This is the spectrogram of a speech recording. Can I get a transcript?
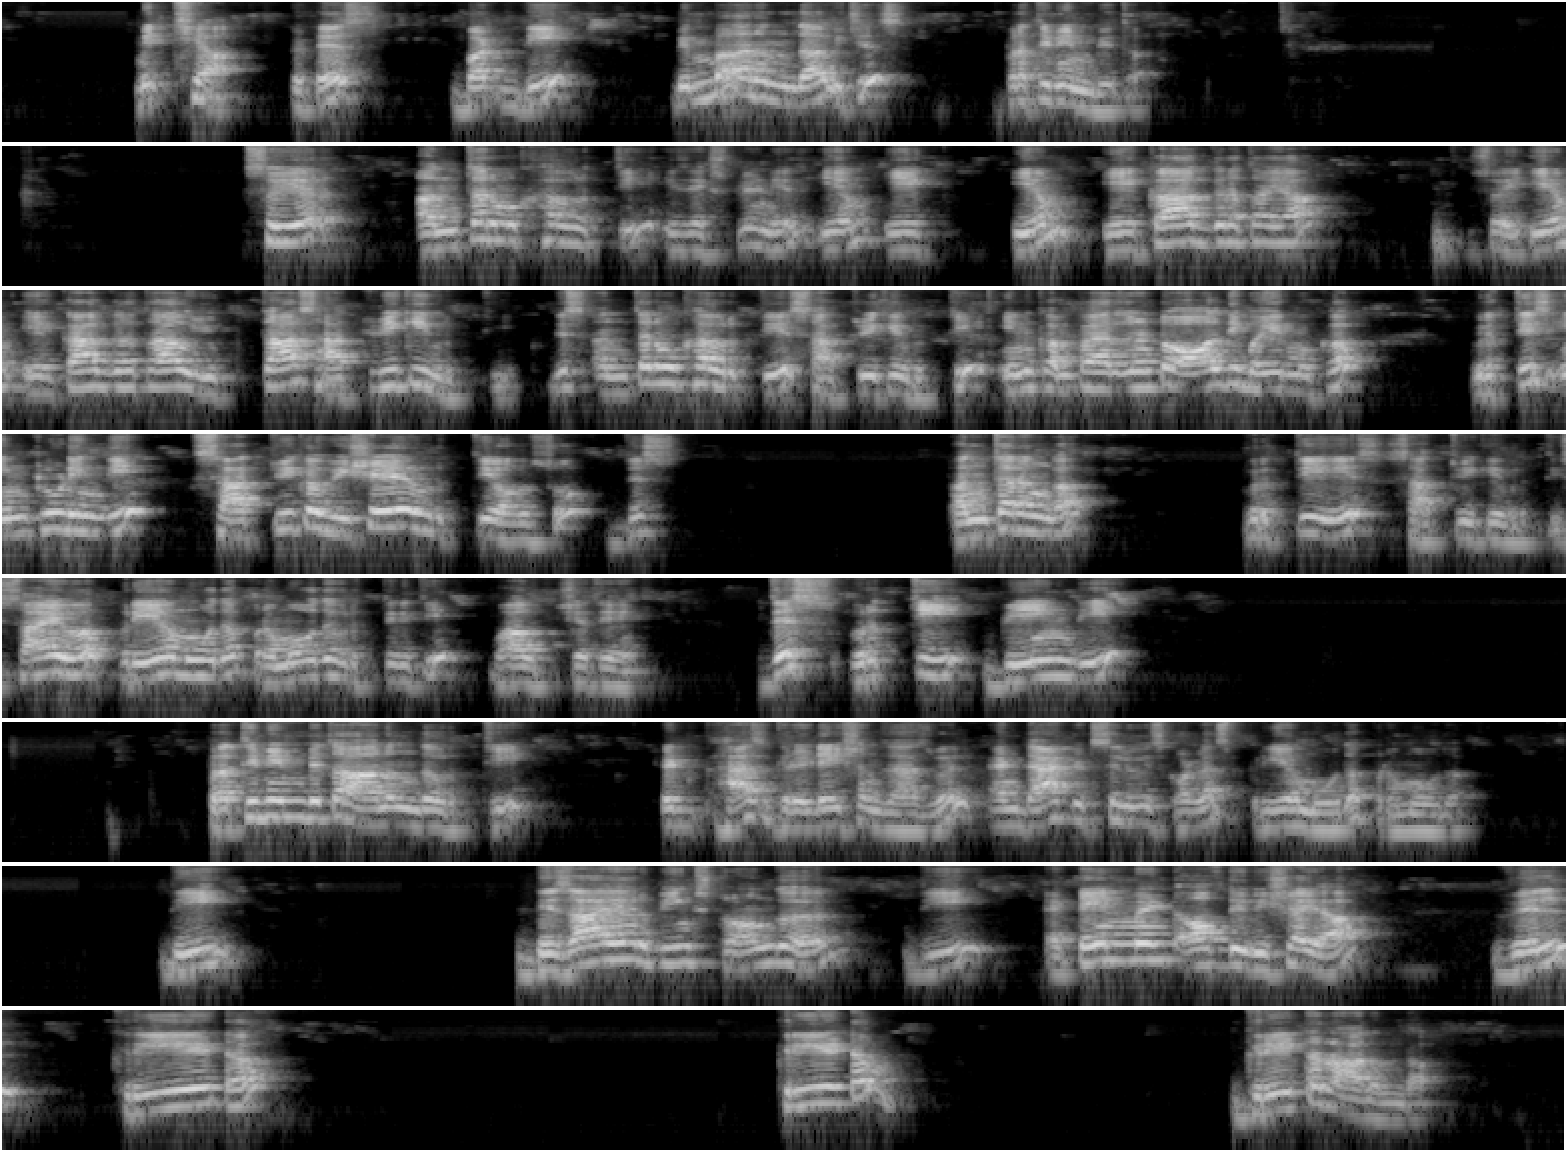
mithya. It is but the bimbananda which is pratibimbita so here antarmukha vritti is explained as yam ek yam ekagrataya So yam ekagrata yukta satviki vritti. This antarmukha vritti is satviki vritti in comparison to all the bahirmukha vrittis, including the satvika vishaya vritti also. This antaranga vritti is satviki vritti. Saiva priyamoda pramoda vritti riti vauchyate. This vritti being the pratibhimbita ananda vritti it has gradations as well, and that itself is called as Priyamoda Pramoda. The desire being stronger, the attainment of the Vishaya will create a create a greater Ananda.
